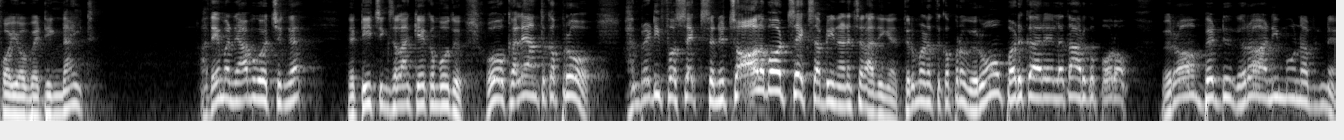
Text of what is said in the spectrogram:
for your wedding night அதே மாதிரி ஞாபகம் வச்சுங்க இந்த டீச்சிங்ஸ் எல்லாம் கேட்கும்போது ஓ கல்யாணத்துக்கு அப்புறம் I'm ready for sex and it's all about sex அப்படின்னு நினச்சிடாதீங்க. திருமணத்துக்கு அப்புறம் வெறும் படுக்காரையில் தான் இருக்க போகிறோம் வெறும் பெட்டு வெறும் அனிமூன் அப்படின்னு.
